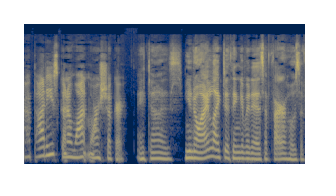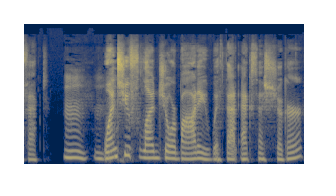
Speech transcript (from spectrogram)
Our body's going to want more sugar. It does. You know, I like to think of it as a fire hose effect. Mm-hmm. Once you flood your body with that excess sugar,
